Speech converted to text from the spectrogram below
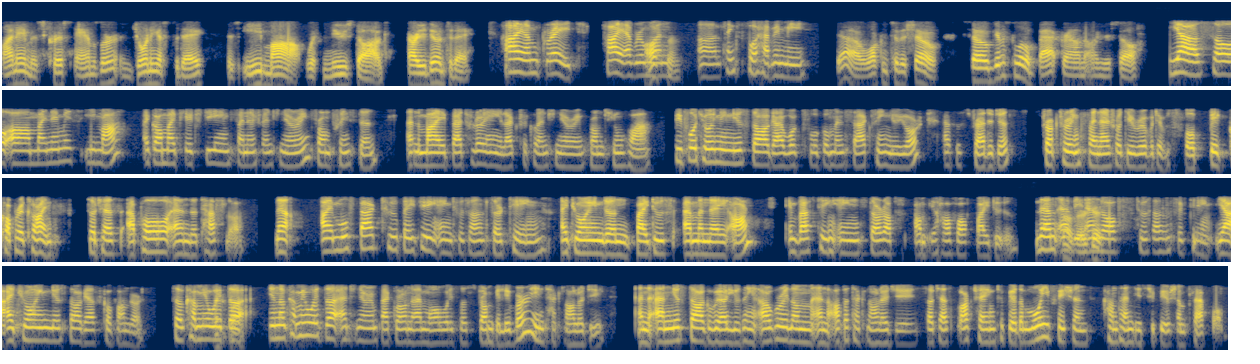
My name is Chris Amsler, and joining us today is E Ma with NewsDog. How are you doing today? Hi, I'm great. Hi, everyone. Awesome. Uh, thanks for having me. Yeah, welcome to the show. So, give us a little background on yourself. Yeah, so uh, my name is Eve Ma. I got my PhD in financial engineering from Princeton and my bachelor in electrical engineering from Tsinghua. Before joining NewsDog, I worked for Goldman Sachs in New York as a strategist, structuring financial derivatives for big corporate clients such as Apple and Tesla. Now, I moved back to Beijing in 2013. I joined um, Baidu's M&A arm, investing in startups on behalf of Baidu. Then Oh, at the end good. of 2015, yeah, I joined NewsDog as co-founder. So coming with the, you know, coming with the engineering background, I'm always a strong believer in technology. And at NewsDog, we are using algorithm and other technology such as blockchain to build a more efficient content distribution platform.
